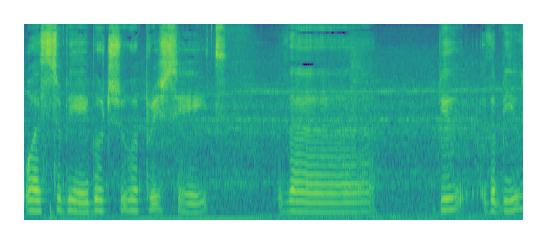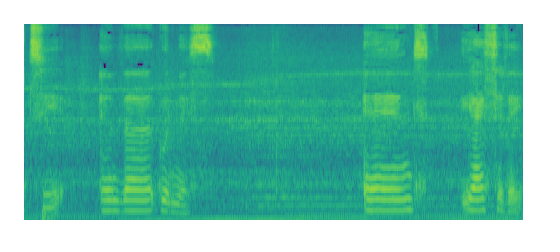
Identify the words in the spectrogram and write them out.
was to be able to appreciate the be- the beauty and the goodness. And yesterday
